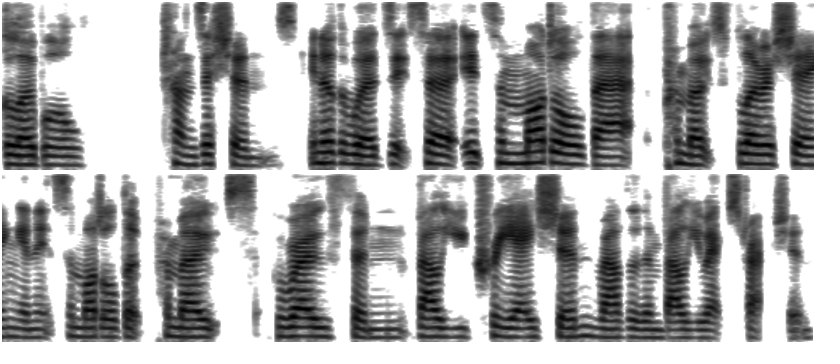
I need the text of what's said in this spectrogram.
global transitions. In other words, it's a it's a model that promotes flourishing and it's a model that promotes growth and value creation rather than value extraction.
